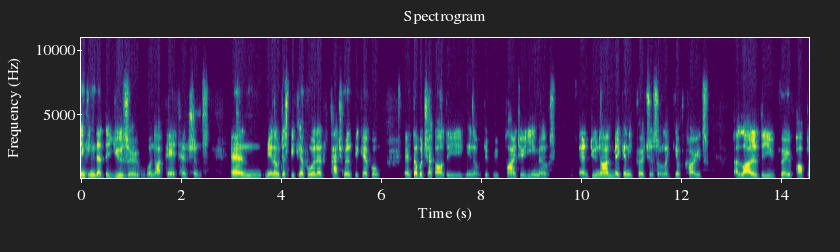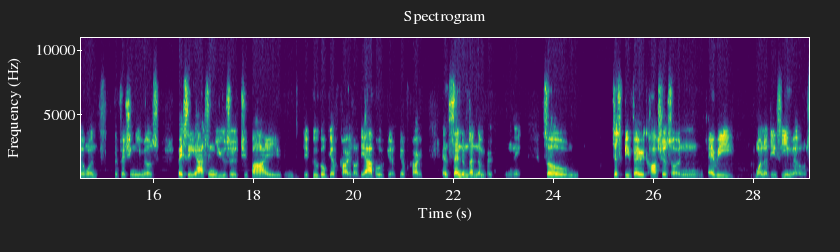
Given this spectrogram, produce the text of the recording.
thinking that the user will not pay attention. And you know, just be careful with that attachment. Be careful and double check all the you know the reply to emails, and do not make any purchase or like gift cards. A lot of the very popular ones, the phishing emails, basically asking users to buy the Google gift card or the Apple gift card and send them that number. Okay? So just be very cautious on every one of these emails,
